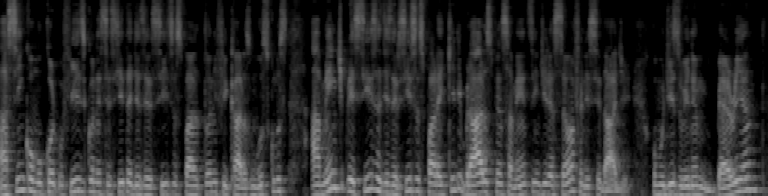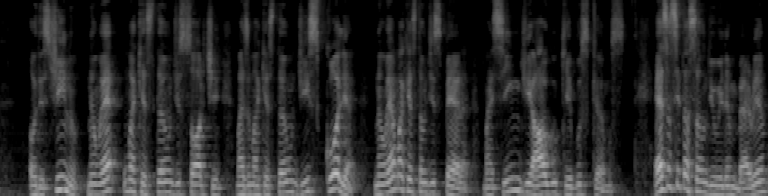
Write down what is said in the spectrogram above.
Assim como o corpo físico necessita de exercícios para tonificar os músculos, a mente precisa de exercícios para equilibrar os pensamentos em direção à felicidade. Como diz William Berrien, o destino não é uma questão de sorte, mas uma questão de escolha. Não é uma questão de espera, mas sim de algo que buscamos. Essa citação de William Berrien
